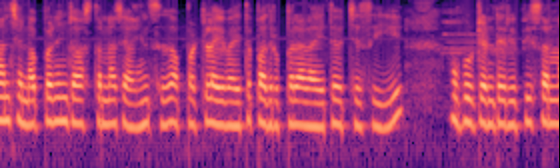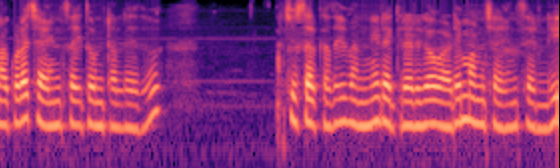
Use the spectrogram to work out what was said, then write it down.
మన చిన్నప్పటి నుంచి వస్తున్న చైన్స్. అప్పట్లో ఇవైతే పది రూపాయలు అలా అయితే వచ్చేసి ఇప్పుడు ట్వంటీ రూపీస్ అన్నా కూడా చైన్స్ అయితే ఉండలేదు చూసారు కదా ఇవన్నీ రెగ్యులర్గా వాడే మన చైన్స్ అండి.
